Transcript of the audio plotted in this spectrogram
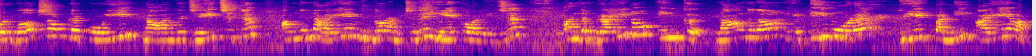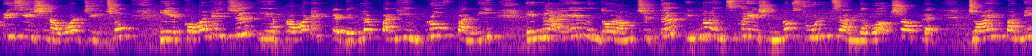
ஒரு ஒர்க் ஷாப்ல போய் நான் அந்த ஜெயிச்சுட்டு அங்கிருந்து ஐஏஎம் இந்தோர் அனுப்பிச்சது ஏ காலேஜ் அந்த பிரைனோ இங்க் நாங்கள் தான் என் டீமோட பண்ணி ஐஏஎம் அப்ரிசியேஷன் அவார்ட் ஜெயிச்சோம். என் காலேஜ் என் ப்ராடக்ட்டை டெவலப் பண்ணி இம்ப்ரூவ் பண்ணி எங்களை ஐஏஎம் இந்தோர் அனுப்பிச்சிட்டு இன்னும் இன்ஸ்பிரேஷன் இன்னும் ஸ்டூடெண்ட்ஸ் அந்த ஒர்க் ஷாப்ல ஜாயின் பண்ணி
